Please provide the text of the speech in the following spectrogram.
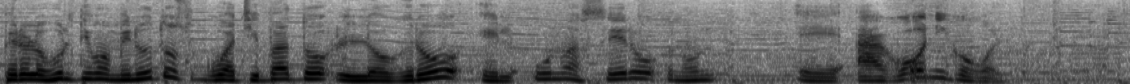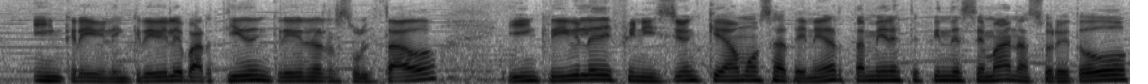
Pero en los últimos minutos, Huachipato logró el 1 a 0 en un eh, agónico gol. Increíble, increíble partido, increíble resultado increíble definición que vamos a tener también este fin de semana, sobre todo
